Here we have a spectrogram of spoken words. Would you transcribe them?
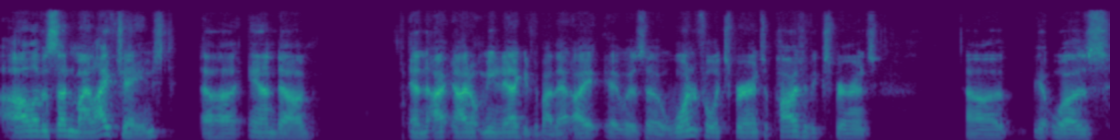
all of a sudden my life changed. Uh, and uh, and I, I, don't mean negative by that. I it was a wonderful experience, a positive experience. Uh, it was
